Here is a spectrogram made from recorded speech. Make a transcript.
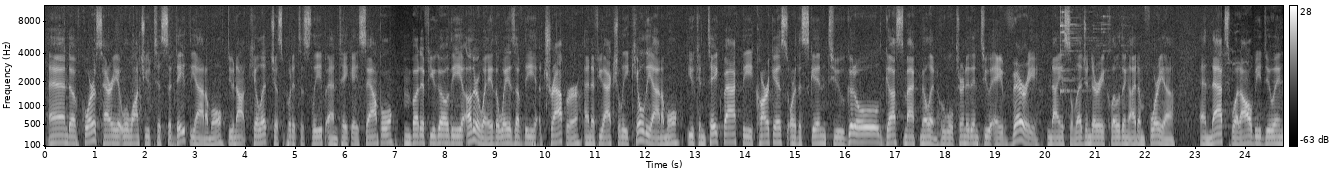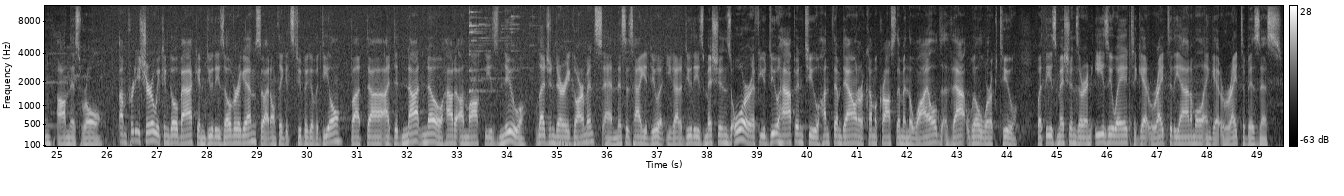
And of course, Harriet will want you to sedate the animal. Do not kill it, just put it to sleep and take a sample. But if you go the other way, the ways of the trapper, and if you actually kill the animal, you can take back the carcass or the skin to good old Gus Macmillan, who will turn it into a very nice legendary clothing item for you. And that's what I'll be doing on this roll. I'm pretty sure we can go back and do these over again, so I don't think it's too big of a deal. But uh, I did not know how to unlock these new legendary garments, and this is how you do it. You got to do these missions, or if you do happen to hunt them down or come across them in the wild, that will work too. But these missions are an easy way to get right to the animal and get right to business.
